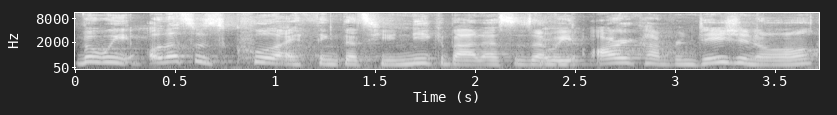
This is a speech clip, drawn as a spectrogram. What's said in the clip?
But we, oh, that's what's cool. I think that's unique about us is that we mm-hmm. are confrontational.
